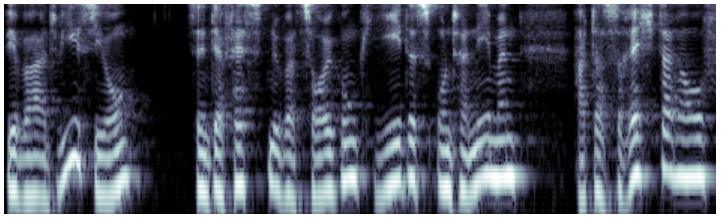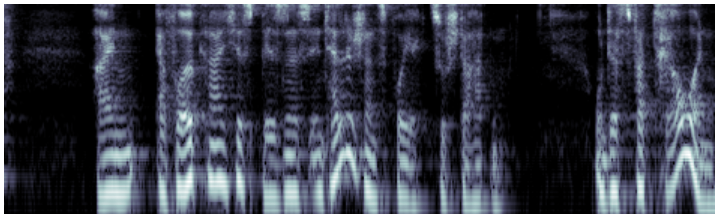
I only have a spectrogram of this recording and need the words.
wir bei Advisio sind der festen Überzeugung, jedes Unternehmen hat das Recht darauf, ein erfolgreiches Business Intelligence Projekt zu starten. Und das Vertrauen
